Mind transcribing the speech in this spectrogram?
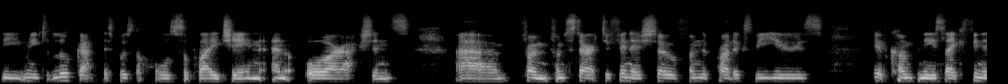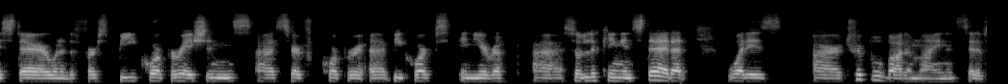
the, we need to look at, I suppose, the whole supply chain and all our actions um, from, from start to finish. So from the products we use, have companies like Finisterre, one of the first B corporations, uh, surf corporate uh, B Corps in Europe. Uh, so looking instead at what is our triple bottom line instead of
